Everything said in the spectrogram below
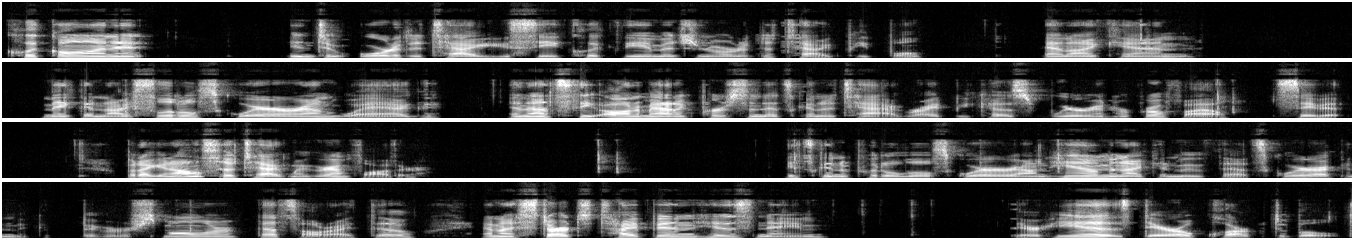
click on it into order to tag, you see, click the image in order to tag people. And I can make a nice little square around WAG. And that's the automatic person that's going to tag, right? Because we're in her profile. Save it. But I can also tag my grandfather. It's going to put a little square around him, and I can move that square. I can make it bigger or smaller. That's all right, though. And I start to type in his name. There he is, Daryl Clark DeBolt.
